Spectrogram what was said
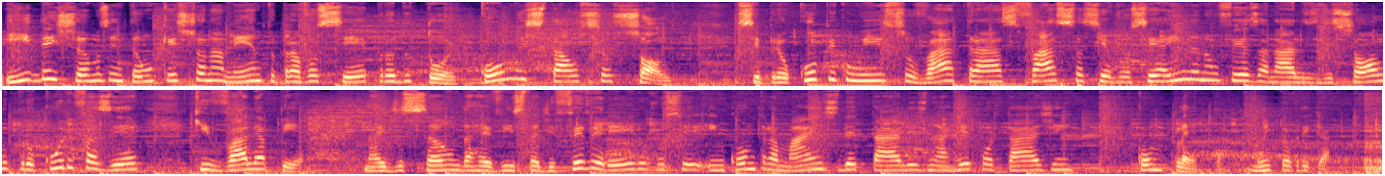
e deixamos então o questionamento para você, produtor: como está o seu solo? Se preocupe com isso, vá atrás, faça. Se você ainda não fez análise de solo, procure fazer, que vale a pena. Na edição da revista de fevereiro, você encontra mais detalhes na reportagem completa. Muito obrigada.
